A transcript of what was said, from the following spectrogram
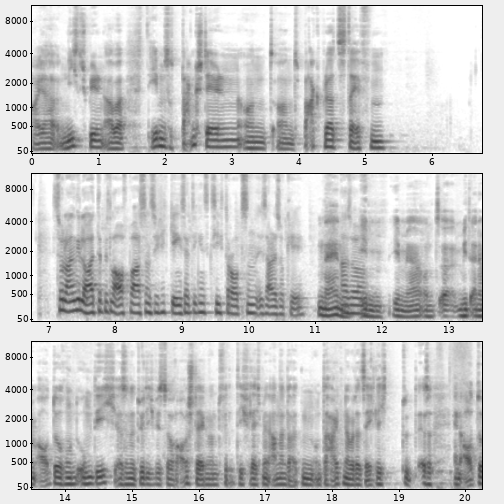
heuer nicht spielen, aber ebenso Tankstellen und, und Parkplatztreffen. Solange die Leute ein bisschen aufpassen und sich nicht gegenseitig ins Gesicht rotzen, ist alles okay. Nein, Also- eben, eben, ja. Und äh, mit einem Auto rund um dich, also natürlich wirst du auch aussteigen und dich vielleicht mit anderen Leuten unterhalten, aber tatsächlich, du, also ein Auto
